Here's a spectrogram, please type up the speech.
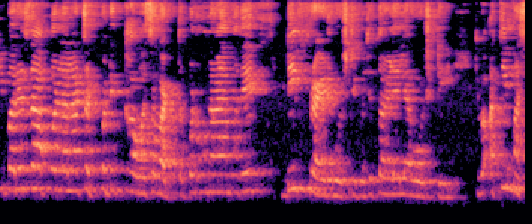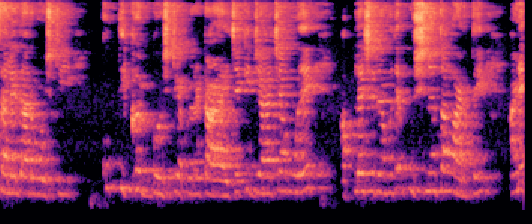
की बरेचदा आपल्याला चटपटीत खावंसं वाटतं पण उन्हाळ्यामध्ये डीप फ्राईड गोष्टी म्हणजे तळलेल्या गोष्टी किंवा अति मसालेदार गोष्टी खूप तिखट गोष्टी आपल्याला टाळायच्या की ज्याच्यामुळे आपल्या शरीरामध्ये उष्णता वाढते आणि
